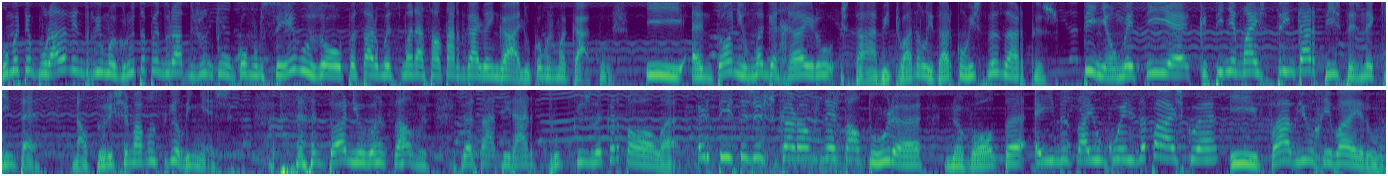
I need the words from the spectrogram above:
Uma temporada dentro de uma gruta pendurado junto com morcegos ou passar uma semana a saltar de galho em galho como os macacos? E António Magarreiro está habituado a lidar com isto das artes. Tinha uma tia que tinha mais de 30 artistas na quinta. Na altura chamavam-se galinhas. António Gonçalves já está a tirar truques da cartola. Artistas a chocar ovos nesta altura. Na volta ainda sai um coelho da Páscoa. E Fábio Ribeiro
